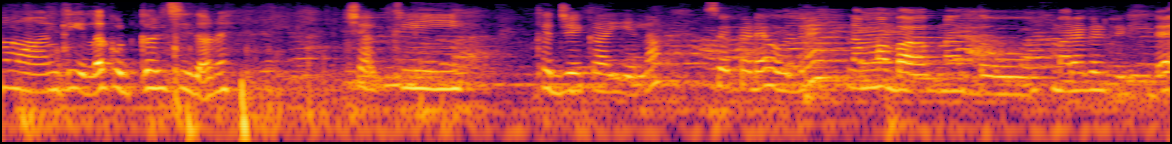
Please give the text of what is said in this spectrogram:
ನಮ್ಮ ಆಂಟಿ ಎಲ್ಲ ಕೊಟ್ಟು ಕಳಿಸಿದ್ದಾರೆ ಚಕ್ಲಿ. ಕಜ್ಜೆಕಾಯಿ ಎಲ್ಲ. ಸೊ ಈ ಕಡೆ ಹೋದರೆ ನಮ್ಮ ಬಾಗ್ನದ್ದು ಮರಗಳು ರೆಡಿ ಇದೆ.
